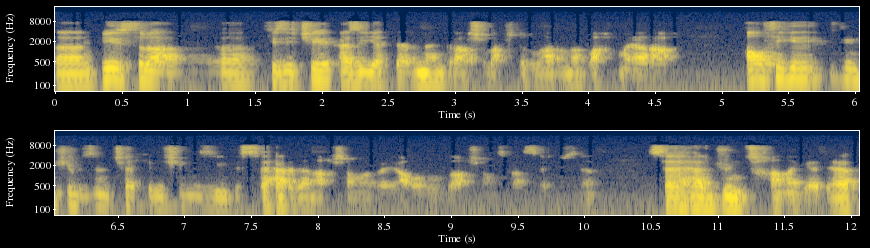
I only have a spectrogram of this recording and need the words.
ə, bir sıra fiziki əziyyətlərlə qarşılaşdıqlarına baxmayaraq 6-7 gün ki bizim çəkilişimiz idi səhərdən axşama və ya olurdu axşam saat 8-dən səhər gün çıxana qədər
